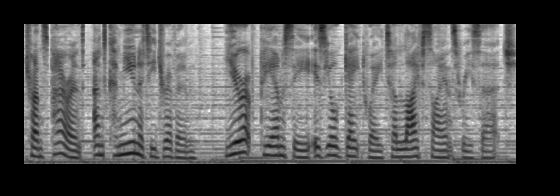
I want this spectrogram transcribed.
transparent and community-driven, Europe PMC is your gateway to life science research.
